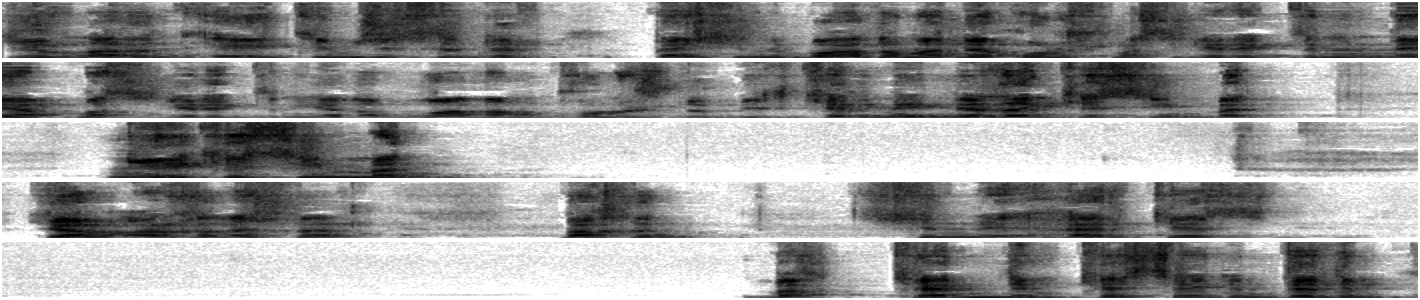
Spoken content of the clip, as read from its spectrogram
Yılların eğitimcisidir. Ben şimdi bu adama ne konuşması gerektiğini, ne yapması gerektiğini ya da bu adamın konuştuğu bir kelimeyi neden keseyim ben? Niye keseyim ben? Ya arkadaşlar bakın şimdi herkes bak kendim keseydim dedim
